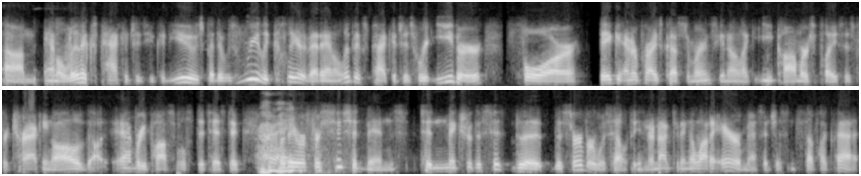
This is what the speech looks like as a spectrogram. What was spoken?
um, analytics packages you could use, but it was really clear that analytics packages were either for big enterprise customers, you know, like e-commerce places for tracking all of the, every possible statistic, right. or they were for sysadmins to make sure the, the the server was healthy and they're not getting a lot of error messages and stuff like that.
